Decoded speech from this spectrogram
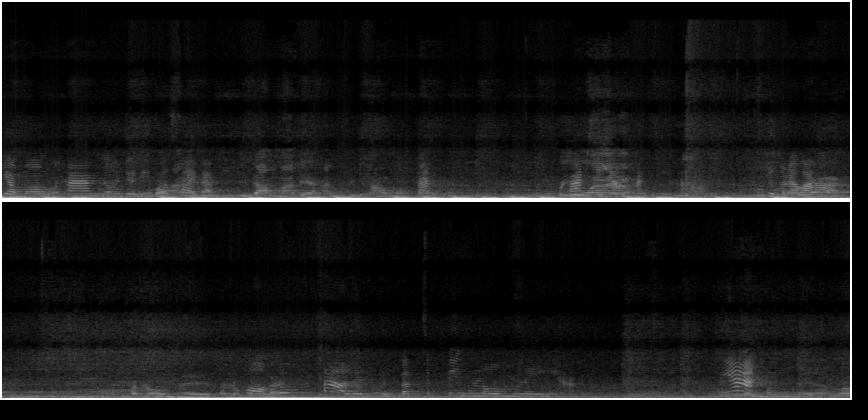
อย่ามองข้ามเนอะเดี๋ยวนี้เขาใส่แบบสีดำมาเดี๋ยวหันสีขาวออกไปฮะปิวบ้านว่าสีดำคันสีขาวพูดถึงอะไรวะพัดลมเอ้ยพัดลมหอมอะไรลมเปล่าเลยเหมือนแบบจะปิวลมอะไรอย่างเงี้ยเนี่ยมันเนี่ยเรา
